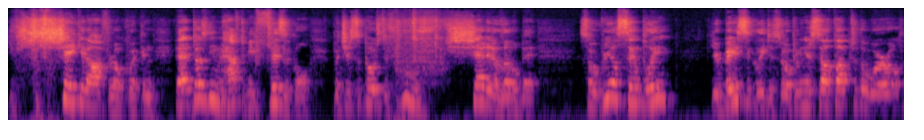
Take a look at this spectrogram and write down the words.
you shake it off real quick. And that doesn't even have to be physical, but you're supposed to shed it a little bit. So real simply, you're basically just opening yourself up to the world,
